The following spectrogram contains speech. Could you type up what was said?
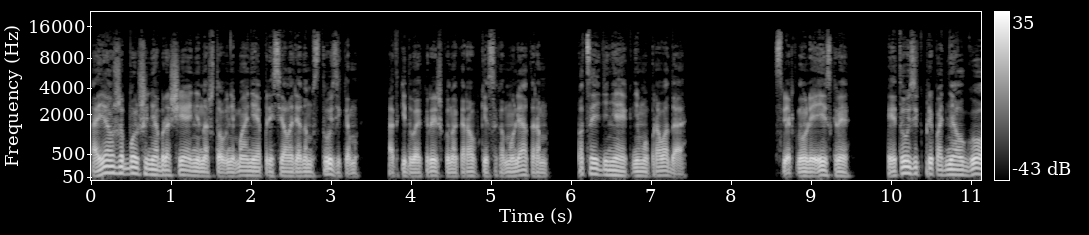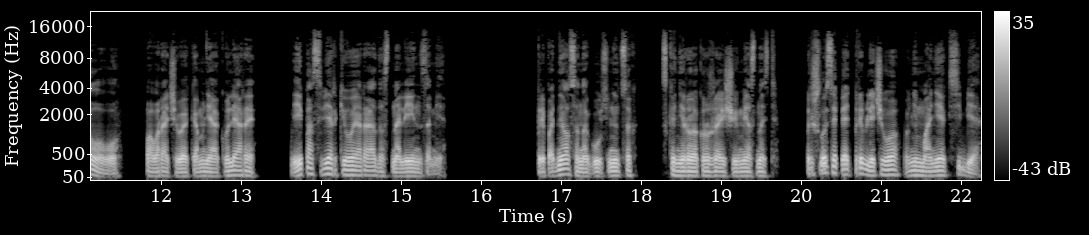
а я уже больше не обращая ни на что внимания, присел рядом с тузиком, откидывая крышку на коробке с аккумулятором, подсоединяя к нему провода. Сверкнули искры, и тузик приподнял голову, поворачивая ко мне окуляры и посверкивая радостно линзами. Приподнялся на гусеницах, сканируя окружающую местность. Пришлось опять привлечь его внимание к себе.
